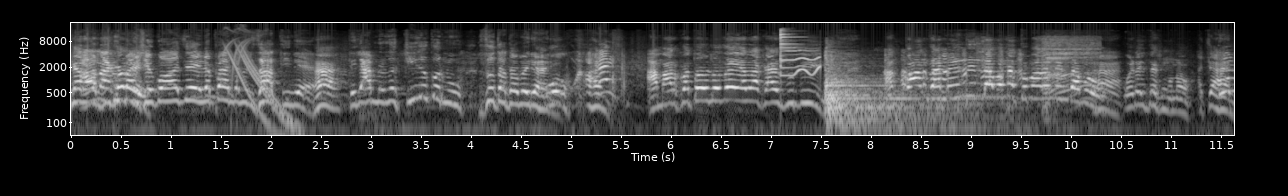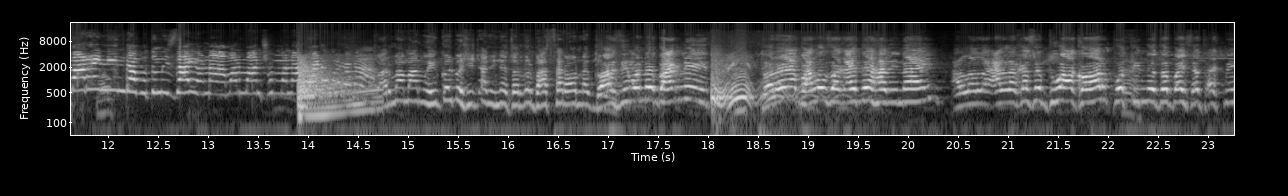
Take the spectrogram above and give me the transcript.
খেলা আর না করে। কয় যে এটা পান্দামি জাতি নে। হ্যাঁ। তাহলে আমরা কি করব জোতা তো বাইরে আমার কথা হইল যে এলাকায় যদি না তোমার নিন যাব। হ্যাঁ। ওইটাই দেখব নাও। আচ্ছা হ্যাঁ। তোমারই নিন্দাবো তুমি যাইও না আমার মান সম্মান আর খারাপ করো না আর মামার মহি করবে সেটা নিনে তোর ভাত ছাড়া অন্য তোর জীবনে বাগনি তোরে ভালো জায়গায় দে হারি নাই। আল্লাহ আল্লাহর কাছে দোয়া কর প্রতিনিয়ত পয়সা থাকবি।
